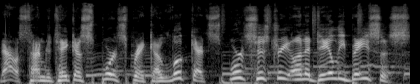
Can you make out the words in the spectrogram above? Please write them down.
Now it's time to take a sports break, a look at sports history on a daily basis.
